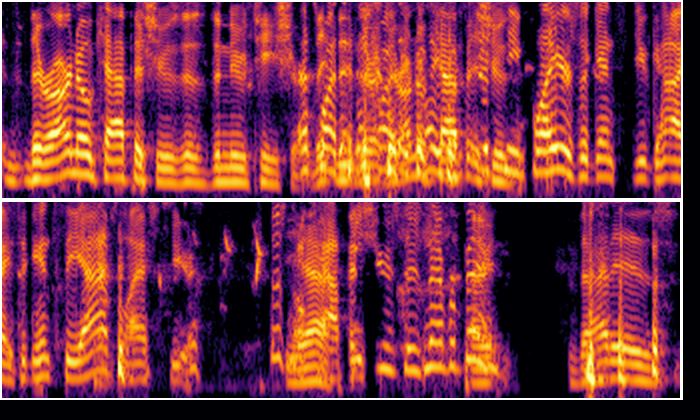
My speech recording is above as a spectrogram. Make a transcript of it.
there are no cap issues is the new T-shirt. That's why, they, that's there, why there are no cap issues. Players against you guys against the Avs last year. There's no yeah. cap issues. There's never been. I, that is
